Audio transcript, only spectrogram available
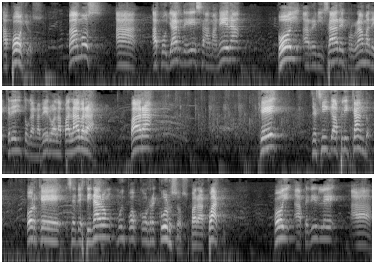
apoyos. Vamos a apoyar de esa manera. Voy a revisar el programa de crédito ganadero a la palabra para que se siga aplicando, porque se destinaron muy pocos recursos para Cuac. Voy a pedirle a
